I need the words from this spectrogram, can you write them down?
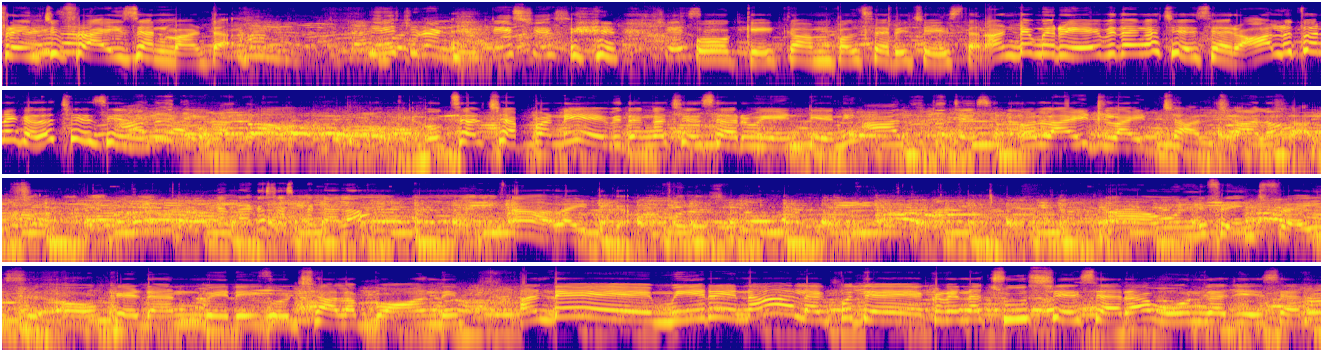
ఫ్రెంచ్ ఫ్రైస్ చేసి ఓకే కంపల్సరీ చేస్తాను. అంటే మీరు ఏ విధంగా చేశారు? ఆలుతోనే కదా చేసేది. ఒకసారి చెప్పండి ఏ విధంగా చేశారు ఏంటి అని? లైట్ లైట్ చాలు చాలు లైట్గా. Only French fries okay done very good చాలా బాగుంది. అంటే మీరేనా లేకపోతే ఎక్కడైనా చూస్ చేశారా? ఓన్గా చేశారా?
